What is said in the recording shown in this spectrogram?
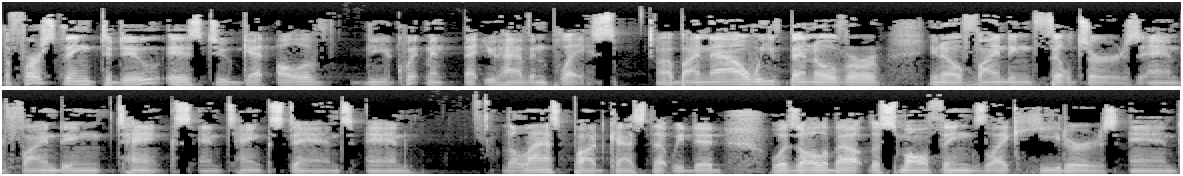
the first thing to do is to get all of the equipment that you have in place. Uh, by now, we've been over, you know, finding filters and finding tanks and tank stands and the last podcast that we did was all about the small things like heaters and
